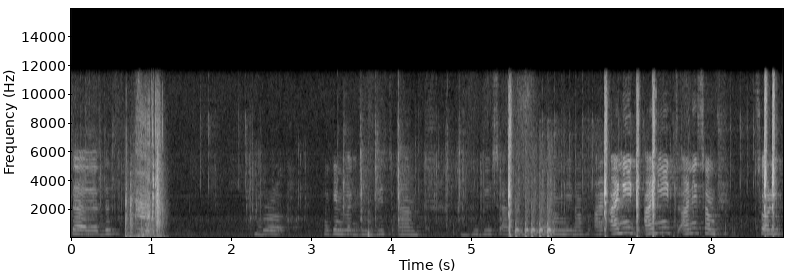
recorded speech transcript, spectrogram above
That, that, bro, I can like do this and do this and. I, I need, I need, I need some. Sorry.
